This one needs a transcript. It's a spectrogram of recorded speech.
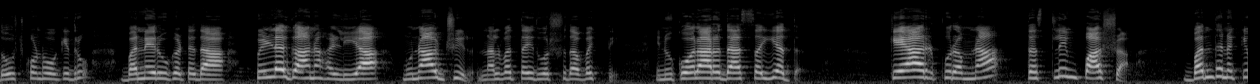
ದೋಚ್ಕೊಂಡು ಹೋಗಿದ್ರು. ಬನ್ನೇರುಘಟ್ಟದ ಪಿಳ್ಳಗಾನಹಳ್ಳಿಯ ಮುನಾಜೀರ್ ನಲವತ್ತೈದು ವರ್ಷದ ವ್ಯಕ್ತಿ. ಇನ್ನು ಕೋಲಾರದ ಸೈಯದ್ ಕೆಆರ್ ಪುರಂನ ತಸ್ಲಿಂ ಪಾಷಾ ಬಂಧನಕ್ಕೆ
